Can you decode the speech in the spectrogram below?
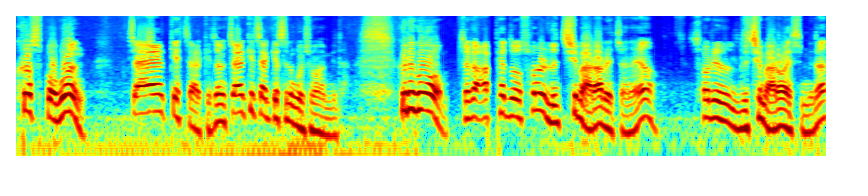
크로스법은 짧게 짧게 저는 짧게 짧게 쓰는 걸 좋아합니다. 그리고 제가 앞에도 손을 넣지 마라 그랬잖아요. 소리를 넣지 말아야 했습니다.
